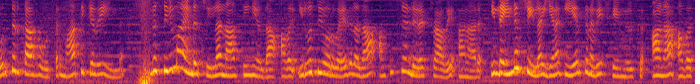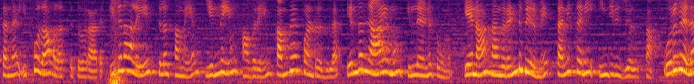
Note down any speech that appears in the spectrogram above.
ஒருத்தருக்காக ஒருத்தர் மாற்றிக்கவே இல்லை. இந்த சினிமா இண்டஸ்ட்ரியில் நான் சீனியர் தான். அவர் இருபத்தி ஒரு வயதில் தான் அசிஸ்டன்ட் டைரக்டராகவே ஆனார். இந்த இண்டஸ்ட்ரியில் எனக்கு ஏற்கனவே ஃபேம் இருக்கு. ஆனால் அவர் தன்னை இப்போதான் வளர்த்துட்டு வராரு. இதனாலேயே சில சமயம் என்னையும் அவரையும் கம்பேர் பண்ணுறதுல எந்த நியாயமும் இல்லைன்னு தோணும். ஏன்னா நாங்கள் ரெண்டு பேருமே தனித்தனி இண்டிவிஜுவல்ஸ் தான். ஒருவேளை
